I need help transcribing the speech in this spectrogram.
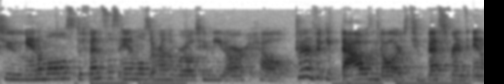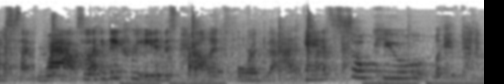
to animals, defenseless animals around the world who need our help. $250,000 to Best Friends Animal Society. Wow. So I think they created this palette for that. And it's so cute. Look at that.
